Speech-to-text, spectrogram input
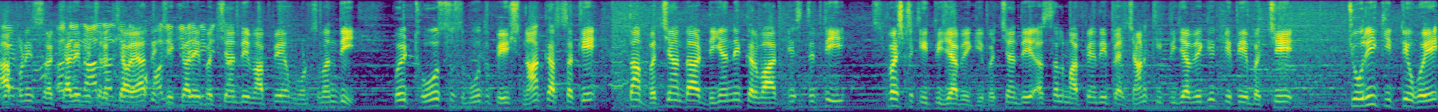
ਆਪਣੀ ਸੁਰੱਖਿਆ ਦੇ ਵਿੱਚ ਰੱਖਿਆ ਹੋਇਆ ਤੇ ਜੇਕਰ ਇਹ ਬੱਚਿਆਂ ਦੇ ਮਾਪੇ ਹੋਣ ਸੰਬੰਧੀ ਕੋਈ ਠੋਸ ਸਬੂਤ ਪੇਸ਼ ਨਾ ਕਰ ਸਕੇ ਤਾਂ ਬੱਚਿਆਂ ਦਾ ਡੀਐਨਏ ਕਰਵਾ ਕੇ ਸਥਿਤੀ ਸਪਸ਼ਟ ਕੀਤੀ ਜਾਵੇਗੀ। ਬੱਚਿਆਂ ਦੇ ਅਸਲ ਮਾਪਿਆਂ ਦੀ ਪਹਿਚਾਣ ਕੀਤੀ ਜਾਵੇਗੀ। ਕਿਤੇ ਬੱਚੇ ਚੋਰੀ ਕੀਤੇ ਹੋਏ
